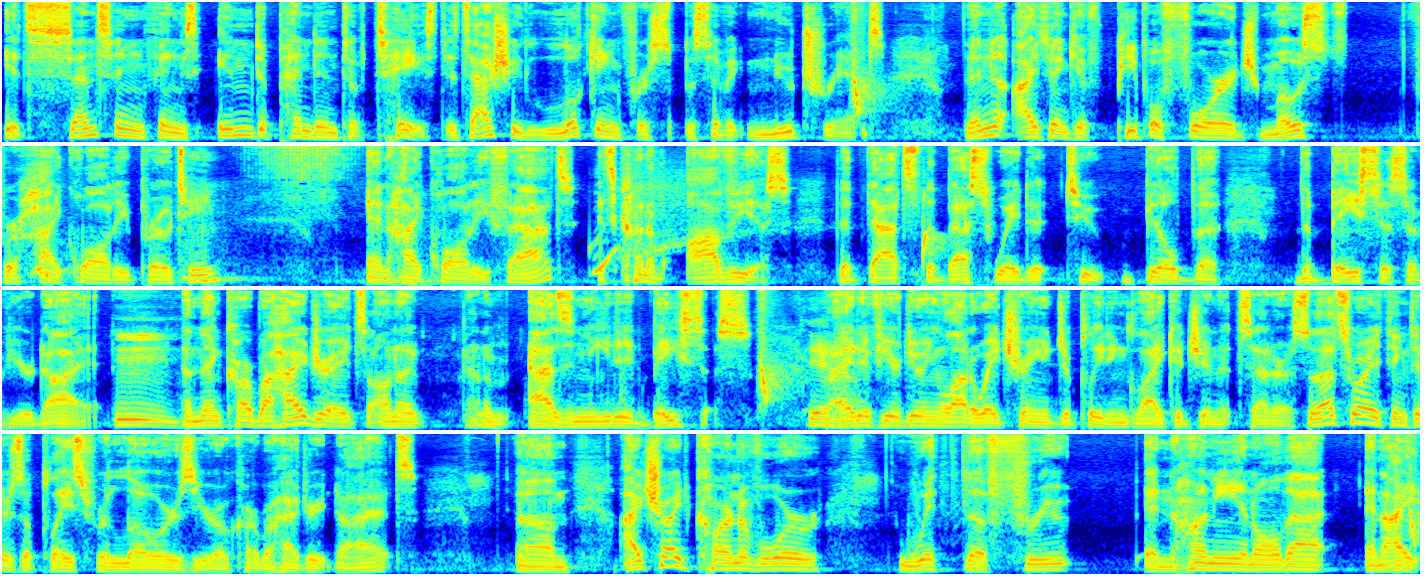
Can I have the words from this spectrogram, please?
it's sensing things independent of taste, it's actually looking for specific nutrients. Then I think if people forage most for high quality protein, and high quality fats, it's kind of obvious that that's the best way to, to build the, the basis of your diet. Mm. And then carbohydrates on a kind of as needed basis, Yeah. right? If you're doing a lot of weight training, depleting glycogen, et cetera. So that's where I think there's a place for low or zero carbohydrate diets. Um, I tried carnivore with the fruit and honey and all that, and I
